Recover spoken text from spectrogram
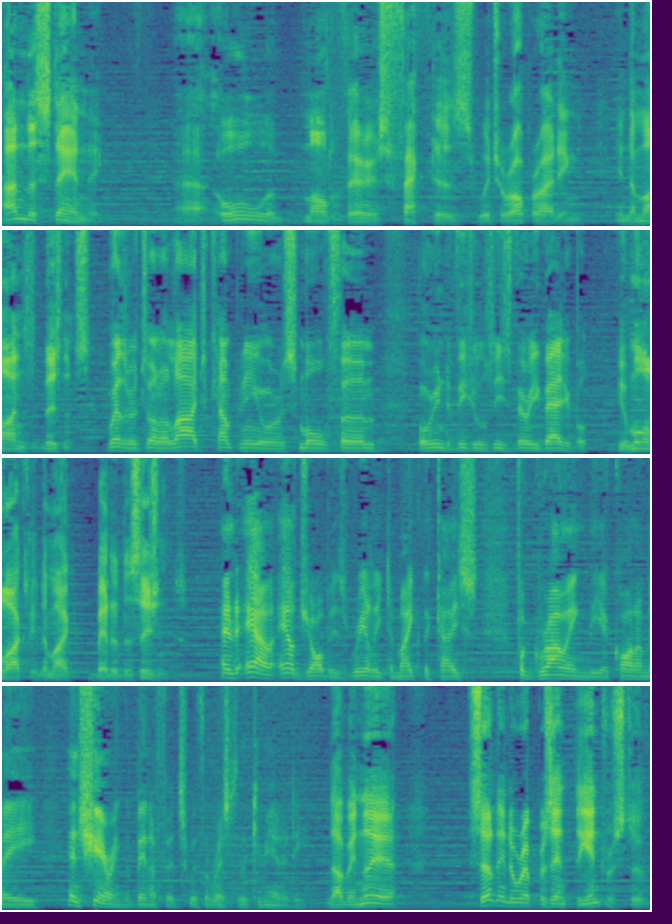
Understanding uh, all the multifarious factors which are operating in the minds of business. Whether it's on a large company or a small firm or individuals is very valuable. You're more likely to make better decisions. And our, our job is really to make the case for growing the economy and sharing the benefits with the rest of the community. They've been there certainly to represent the interest of,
